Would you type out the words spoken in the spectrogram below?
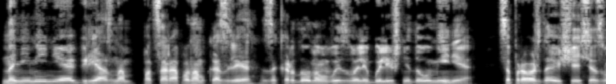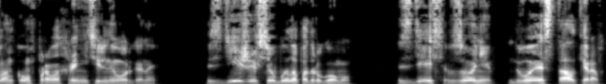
на не менее грязном, поцарапанном козле за кордоном вызвали бы лишь недоумение, сопровождающееся звонком в правоохранительные органы. Здесь же все было по-другому. Здесь, в зоне, двое сталкеров,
